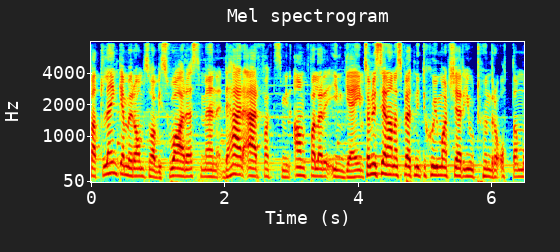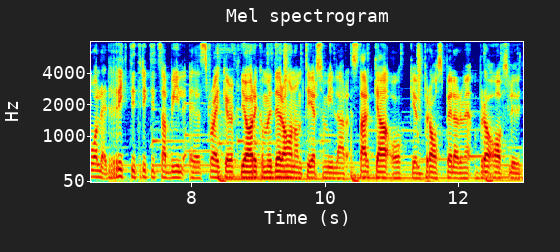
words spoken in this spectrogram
för att länka med dem så har vi Suarez, men det här är faktiskt min anfallare in game. Som ni ser han har spelat 97 matcher, gjort 108 mål, riktigt, riktigt riktigt stabil eh, striker. Jag rekommenderar honom till er som gillar starka och eh, bra spelare med bra avslut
